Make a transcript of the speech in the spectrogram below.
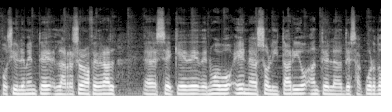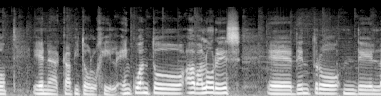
posiblemente la Reserva Federal eh, se quede de nuevo en eh, solitario ante el desacuerdo en eh, Capitol Hill. En cuanto a valores, dentro del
